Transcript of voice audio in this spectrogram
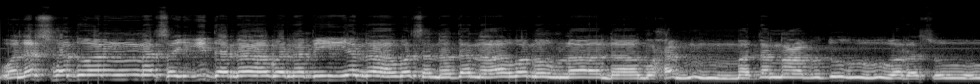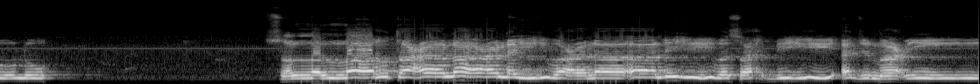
ونشهد أن سيدنا ونبينا وسندنا ومولانا محمدا عبده ورسوله. صلى الله تعالى عليه وعلى آله وصحبه أجمعين.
